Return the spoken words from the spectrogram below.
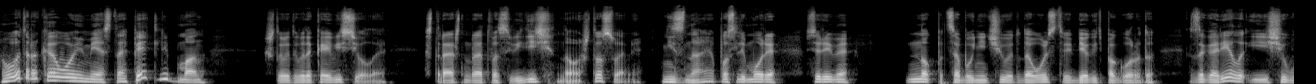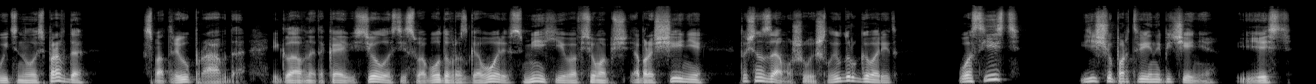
Вот роковое место, опять Либман. Что это вы такая веселая? Страшно рад вас видеть, но что с вами? Не знаю, после моря все время ног под собой не чую от удовольствия бегать по городу. Загорела и еще вытянулась, правда? Смотрю, правда. И главное, такая веселость и свобода в разговоре, в смехе и во всем обращении. Точно замуж вышла. И вдруг говорит, «У вас есть еще портвейн и печенье?» «Есть».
